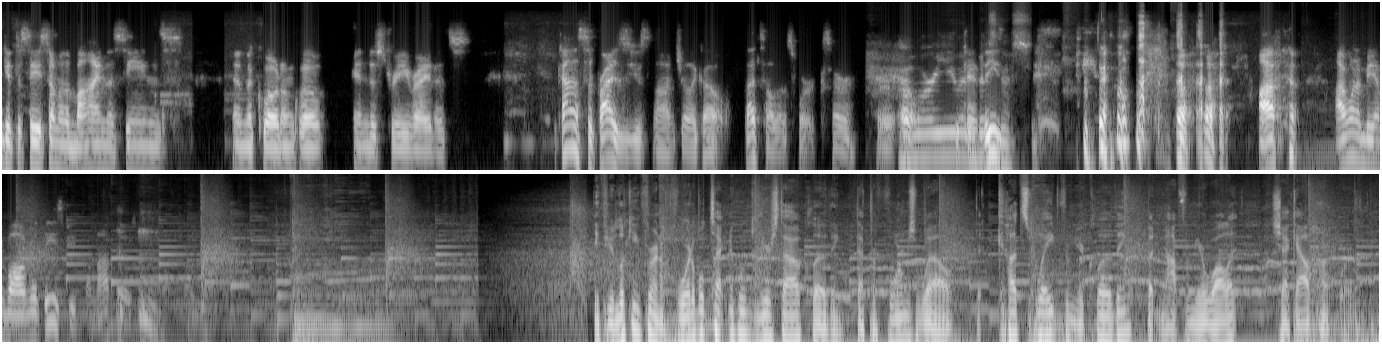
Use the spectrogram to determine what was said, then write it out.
get to see some of the behind the scenes in the quote unquote industry, right? It's it kind of surprises you sometimes. You're like, oh, that's how this works, or, or How oh, are you in okay, these- business? I I want to be involved with these people, not those. People. If you're looking for an affordable technical gear style clothing that performs well, that cuts weight from your clothing but not from your wallet, check out Huntworth.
